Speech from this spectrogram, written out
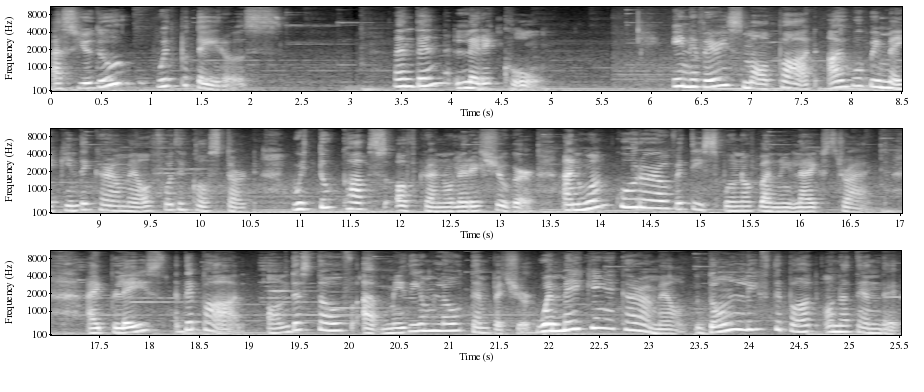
as you do with potatoes. And then let it cool. In a very small pot, I will be making the caramel for the custard with 2 cups of granulated sugar and 1 quarter of a teaspoon of vanilla extract. I place the pot on the stove at medium-low temperature. When making a caramel, don't leave the pot unattended.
